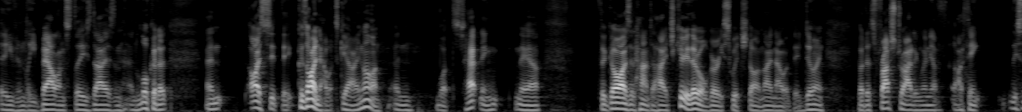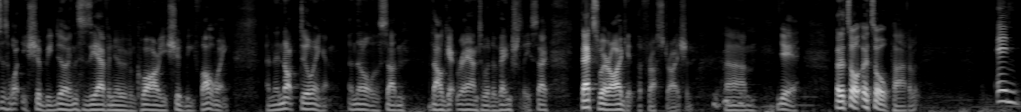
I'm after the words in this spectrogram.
evenly balanced these days, and, and look at it, and I sit there because I know what's going on and what's happening now. The guys at Hunter HQ, they're all very switched on. They know what they're doing, but it's frustrating when you, I think this is what you should be doing. This is the avenue of inquiry you should be following, and they're not doing it. And then all of a sudden, they'll get round to it eventually. So that's where I get the frustration. Um, yeah, but it's all it's all part of it. And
